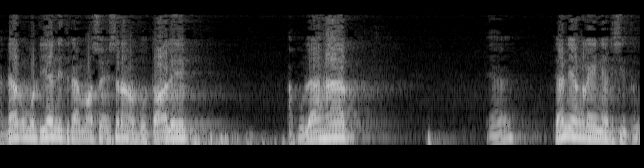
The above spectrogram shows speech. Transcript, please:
ada kemudian yang tidak masuk Islam Abu Talib Abu Lahab ya dan yang lainnya di situ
